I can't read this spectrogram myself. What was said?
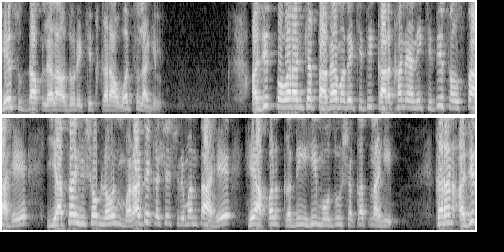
हे सुद्धा आपल्याला अधोरेखित करावंच लागेल. अजित पवारांच्या ताब्यामध्ये किती कारखाने आणि किती संस्था आहे याचा हिशोब लावून मराठे कसे श्रीमंत आहे हे आपण कधीही मोजू शकत नाही. कारण अजित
